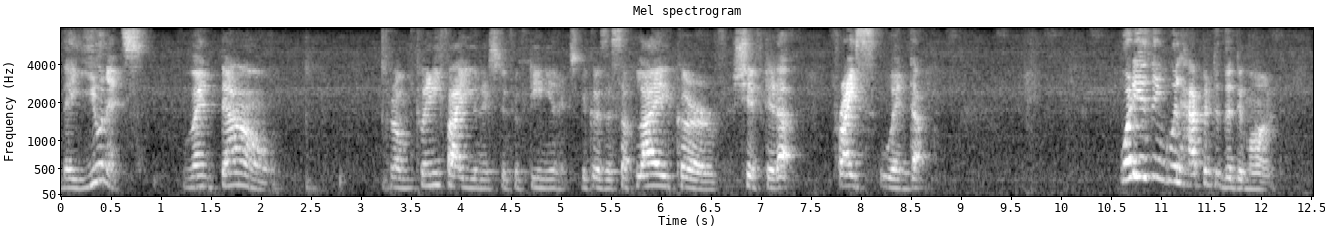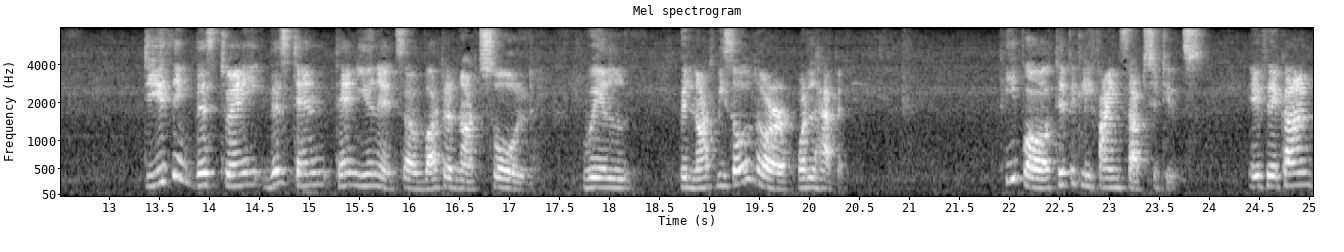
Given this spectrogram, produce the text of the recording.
the units went down from 25 units to 15 units because the supply curve shifted up, price went up. What do you think will happen to the demand? Do you think this 20, this 10, 10 units of butter not sold will, will not be sold or what will happen? People typically find substitutes. If they can't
